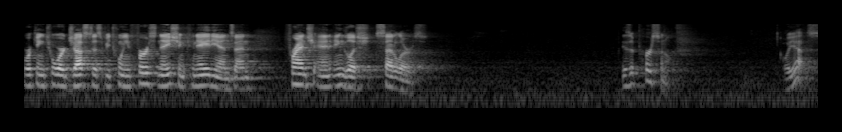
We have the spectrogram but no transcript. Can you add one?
working toward justice between First Nation Canadians and French and English settlers. Is it personal? Well, yes.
